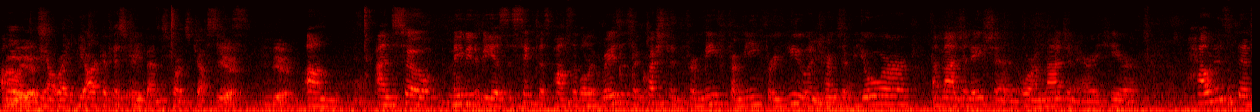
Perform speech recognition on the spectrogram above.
um, Oh, yes. you know, right, the arc of history bends towards justice. Yeah. Um, and so maybe to be as succinct as possible, it raises a question for me, for me, for you, in Mhm. terms of your imagination or imaginary here. How does this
